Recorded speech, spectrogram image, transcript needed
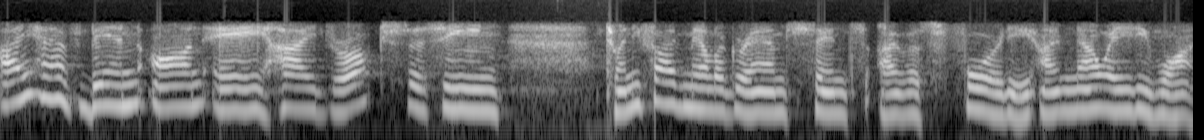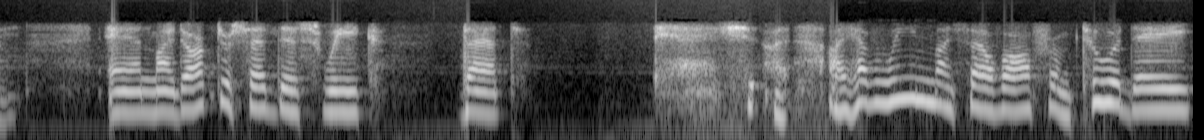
I have been on a hydroxyzine 25 milligrams since I was 40. I'm now 81, and my doctor said this week that I have weaned myself off from two a day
